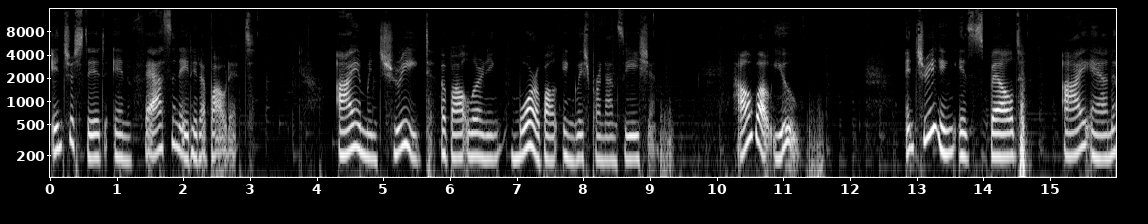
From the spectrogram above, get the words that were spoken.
interested and fascinated about it. I am intrigued about learning more about English pronunciation. How about you? Intriguing is spelled I N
